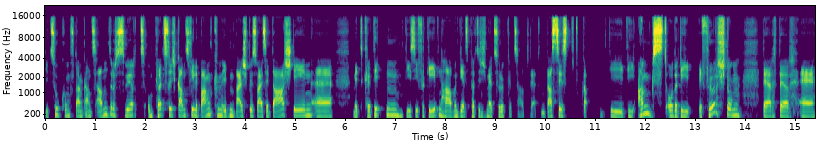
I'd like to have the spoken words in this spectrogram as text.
die Zukunft dann ganz anders wird und plötzlich ganz viele Banken eben beispielsweise dastehen äh, mit Krediten, die sie vergeben haben, die jetzt plötzlich nicht mehr zurückgezahlt werden. Das ist die, die Angst oder die Befürchtung der, der äh,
